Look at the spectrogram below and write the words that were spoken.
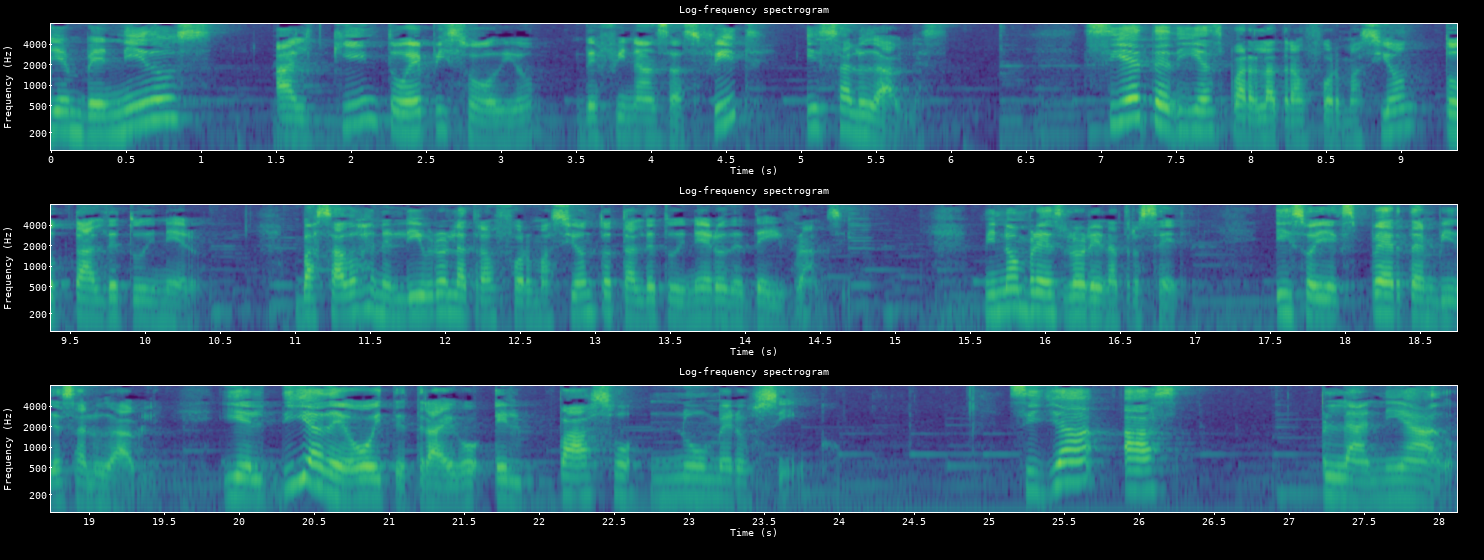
Bienvenidos al quinto episodio de Finanzas Fit y Saludables. Siete días para la transformación total de tu dinero, basados en el libro La transformación total de tu dinero de Dave Ramsey. Mi nombre es Lorena Trocel y soy experta en vida saludable. Y el día de hoy te traigo el paso número 5. Si ya has planeado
